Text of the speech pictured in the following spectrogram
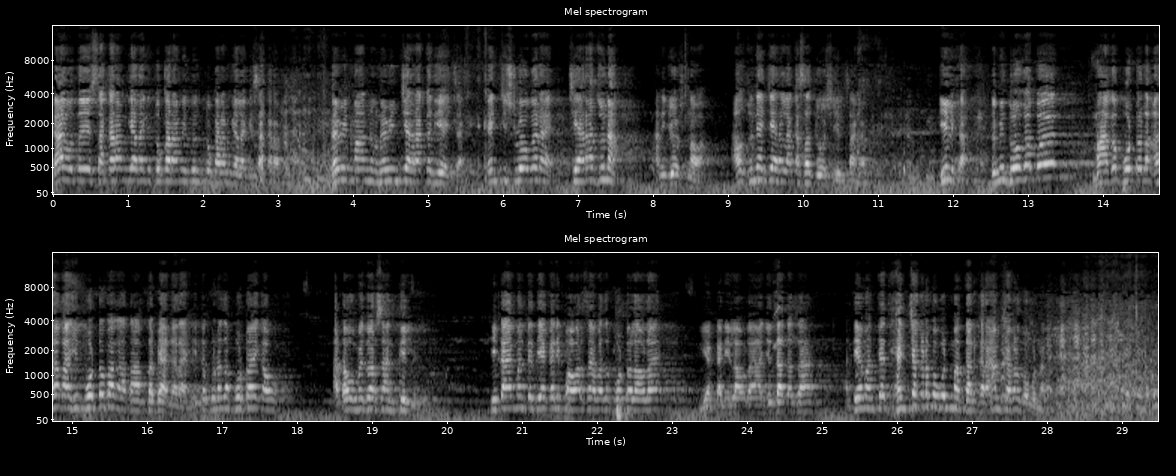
काय होतंय? सकाराम गेला की तुकाराम इथून तुकाराम गेला की सकाराम नवीन मानव नवीन चेहरा कधी यायचा? त्यांची स्लोगन आहे चेहरा जुना आणि जोश नवा. अहो जुन्या चेहऱ्याला कसा जोश येईल सांगा येईल का? तुम्ही दोघं पण माग फोटोला अह का ही फोटो बघा आता आमचा बॅनर आहे. इथं कुणाचा फोटो आहे का हो? आता उमेदवार सांगतील. की काय म्हणतात एकाने पवार साहेबाचा फोटो लावलाय एकाने लावलाय अजितदादाचा ते म्हणतात ह्यांच्याकडे बघून मतदान करा आमच्याकडे बघून नका.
